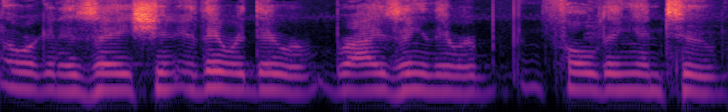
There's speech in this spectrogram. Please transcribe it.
organization. They were, they were rising, they were folding into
